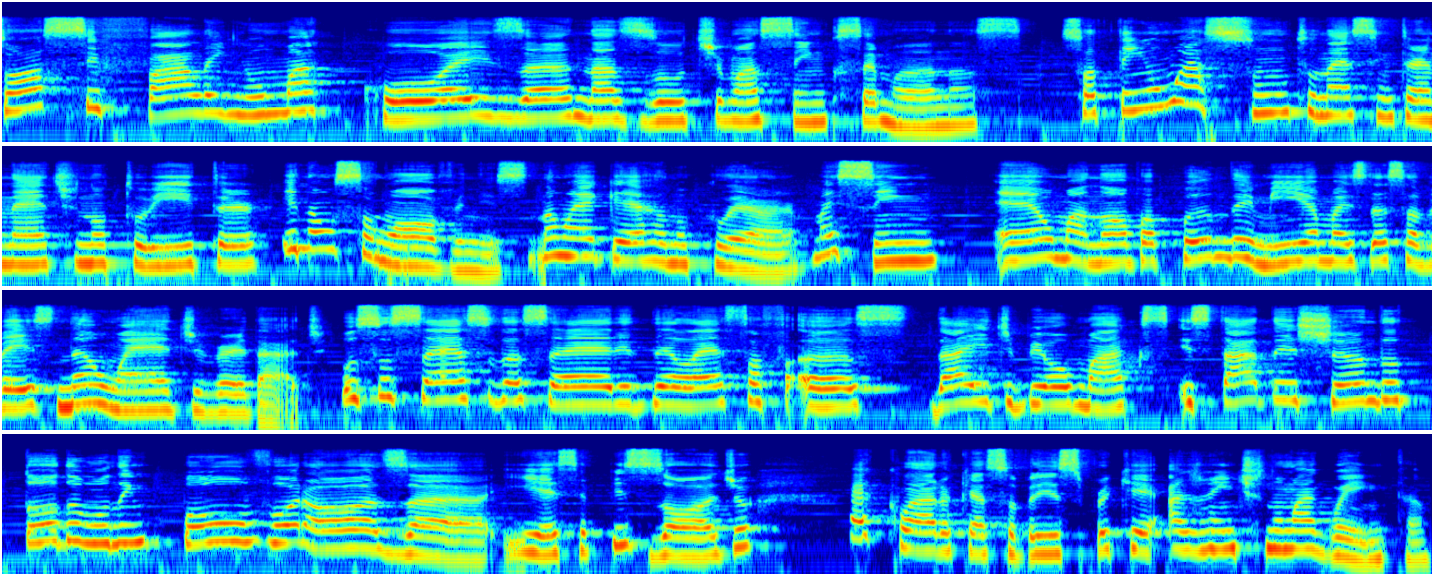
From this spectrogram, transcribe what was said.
Só se fala em uma coisa nas últimas cinco semanas. Só tem um assunto nessa internet, no Twitter, e não são OVNIs, não é guerra nuclear, mas sim é uma nova pandemia, mas dessa vez não é de verdade. O sucesso da série The Last of Us da HBO Max está deixando todo mundo em polvorosa. E esse episódio é claro que é sobre isso, porque a gente não aguenta.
